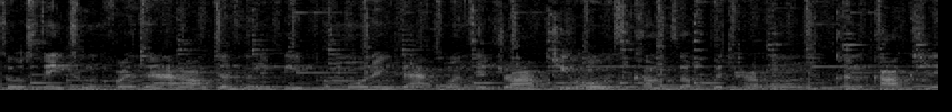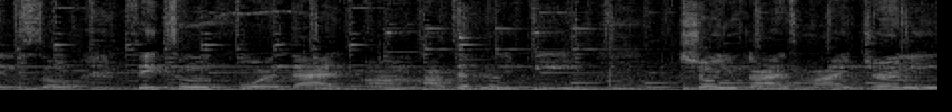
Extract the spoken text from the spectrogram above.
So stay tuned for that. I'll definitely be promoting that once it drops. She always comes up with her own concoctions. So stay tuned for that. Um, I'll definitely be showing you guys my journey.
